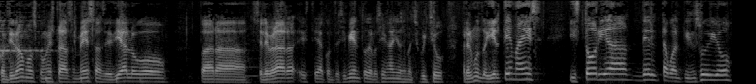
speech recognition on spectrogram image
Continuamos con estas mesas de diálogo para celebrar este acontecimiento de los 100 años de Machu Picchu para el mundo. Y el tema es historia del Tahuantinsuyo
